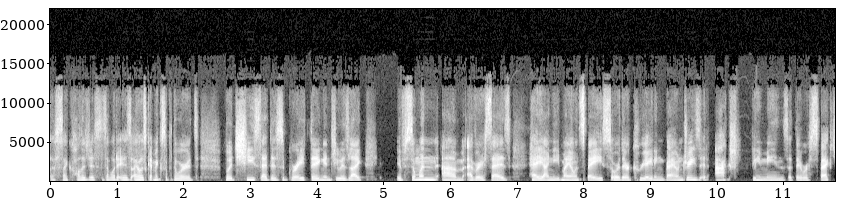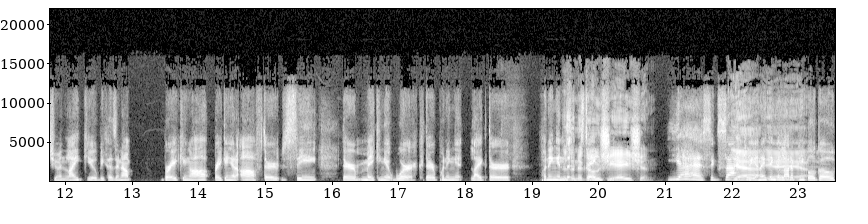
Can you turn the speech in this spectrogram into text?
a psychologist. Is that what it is? I always get mixed up with the words. But she said this great thing. And she was like, if someone um, ever says, hey, I need my own space, or they're creating boundaries, it actually means that they respect you and like you because they're not breaking off breaking it off they're seeing they're making it work they're putting it like they're putting in There's the a negotiation Yes, exactly. Yeah, and I think yeah, a lot yeah, of people go,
